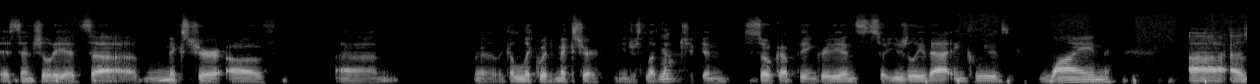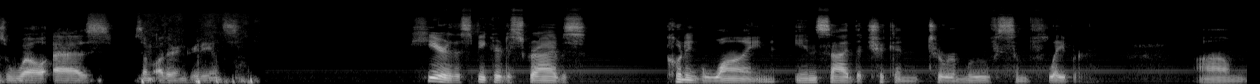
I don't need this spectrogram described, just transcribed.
essentially, it's a mixture of um, like a liquid mixture. You just let the chicken soak up the ingredients. So usually that includes wine uh, as well as some other ingredients. Here, the speaker describes putting wine inside the chicken to remove some flavor. Um,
